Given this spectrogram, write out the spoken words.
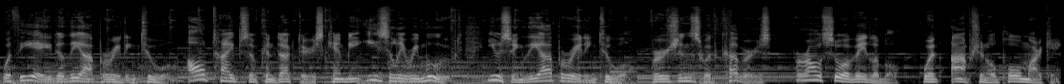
with the aid of the operating tool. All types of conductors can be easily removed using the operating tool. Versions with covers are also available with optional pole marking.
